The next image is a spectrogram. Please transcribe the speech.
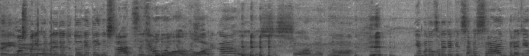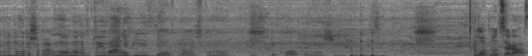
цей. Господи, е, коли будете до туалета і не всратися, ви що чи що, блядь, ну. Я буду ходити під себе срать, блядь, я буду думати, що ну, в мене татуювання піздець просто, ну. Прикол, звісно. От, ну це раз.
